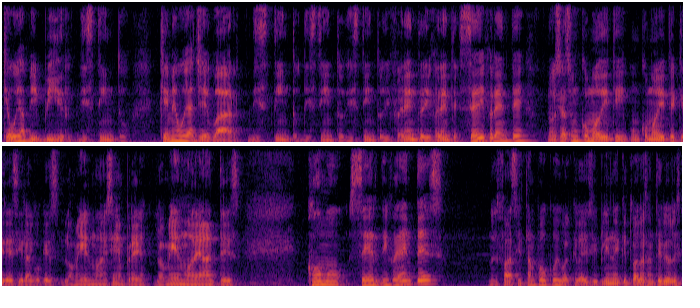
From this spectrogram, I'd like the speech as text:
¿Qué voy a vivir distinto? ¿Qué me voy a llevar distinto, distinto, distinto, diferente, diferente? Sé diferente, no seas un commodity. Un commodity quiere decir algo que es lo mismo de siempre, lo mismo de antes. ¿Cómo ser diferentes? No es fácil tampoco, igual que la disciplina y que todas las anteriores,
